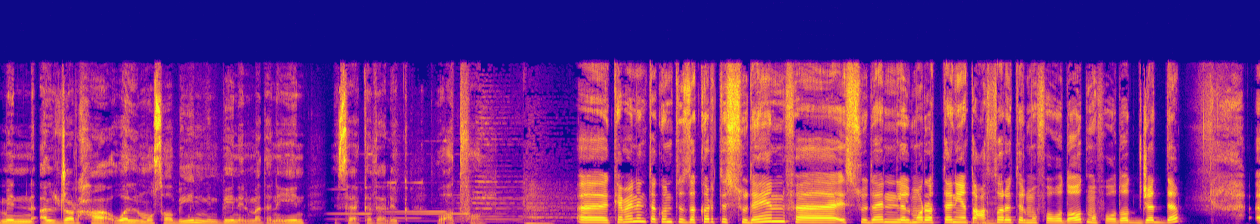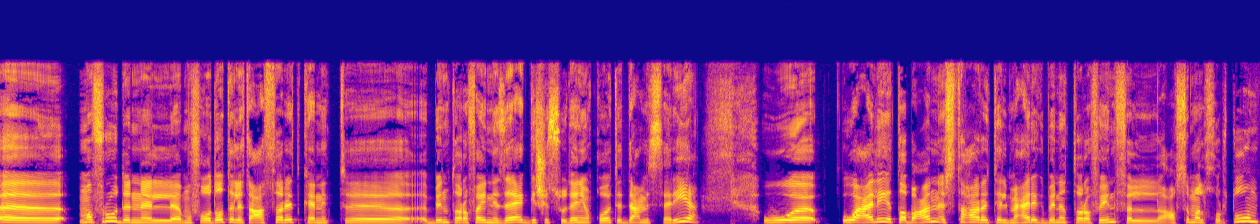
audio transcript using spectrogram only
من الجرحى والمصابين من بين المدنيين نساء كذلك وأطفال. آه كمان انت كنت ذكرت السودان فالسودان للمرة الثانية تعثرت المفاوضات مفاوضات جدة. آه مفروض ان المفاوضات اللي تعثرت كانت آه بين طرفي النزاع الجيش السوداني وقوات الدعم السريع. و وعليه طبعا استعرت المعارك بين الطرفين في العاصمة الخرطوم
